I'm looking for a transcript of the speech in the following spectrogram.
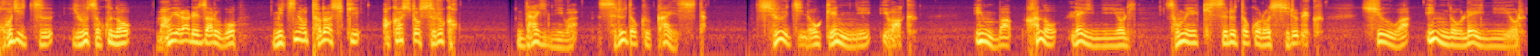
古実有足の曲げられざるを道の正しき証とするか。第二は鋭く返した。中治の言に曰く、因はかの霊により染益するところ知るべく、衆は陰の霊による。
